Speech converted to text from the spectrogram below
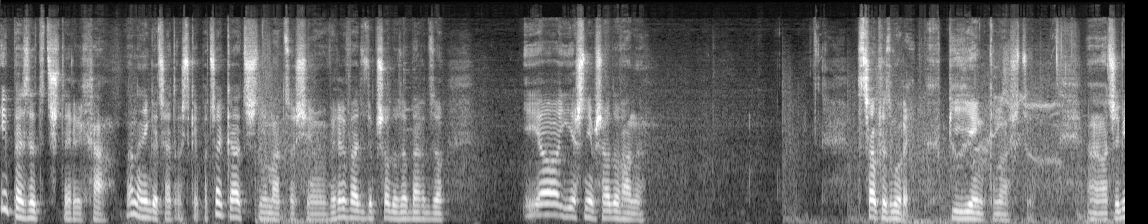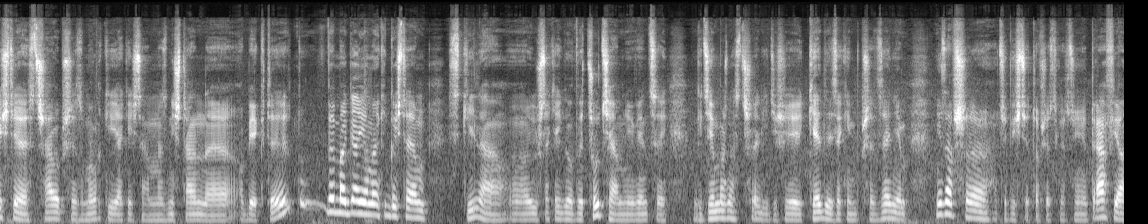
I PZ4H. No na niego trzeba troszkę poczekać, nie ma co się wyrywać do przodu za bardzo. I o, jeszcze nie przeładowany. Strzał przez murek. Piękności. E, oczywiście strzały przez murki, jakieś tam zniszczalne obiekty wymagają jakiegoś tam skilla, e, już takiego wyczucia mniej więcej, gdzie można strzelić, kiedy, z jakim wyprzedzeniem. Nie zawsze oczywiście to wszystko się nie trafia,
